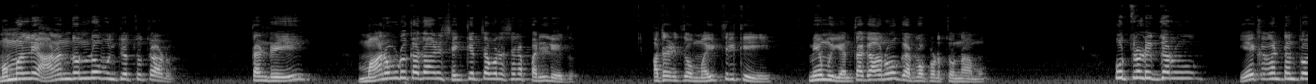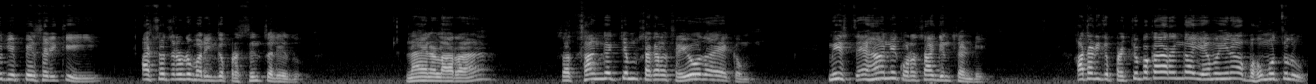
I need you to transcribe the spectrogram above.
మమ్మల్ని ఆనందంలో ఉంచెత్తుతాడు. తండ్రి మానవుడు కదా అని శంకించవలసిన పని లేదు. అతడితో మైత్రికి మేము ఎంతగానో గర్వపడుతున్నాము. పుత్రుడిద్దరూ ఏకకంఠంతో చెప్పేసరికి అశ్వత్రుడు మరి ఇంకా ప్రశ్నించలేదు. నాయనలారా సత్సాంగత్యం సకల శ్రేయోదాయకం. మీ స్నేహాన్ని కొనసాగించండి. అతడికి ప్రత్యుపకారంగా ఏమైనా బహుమతులు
